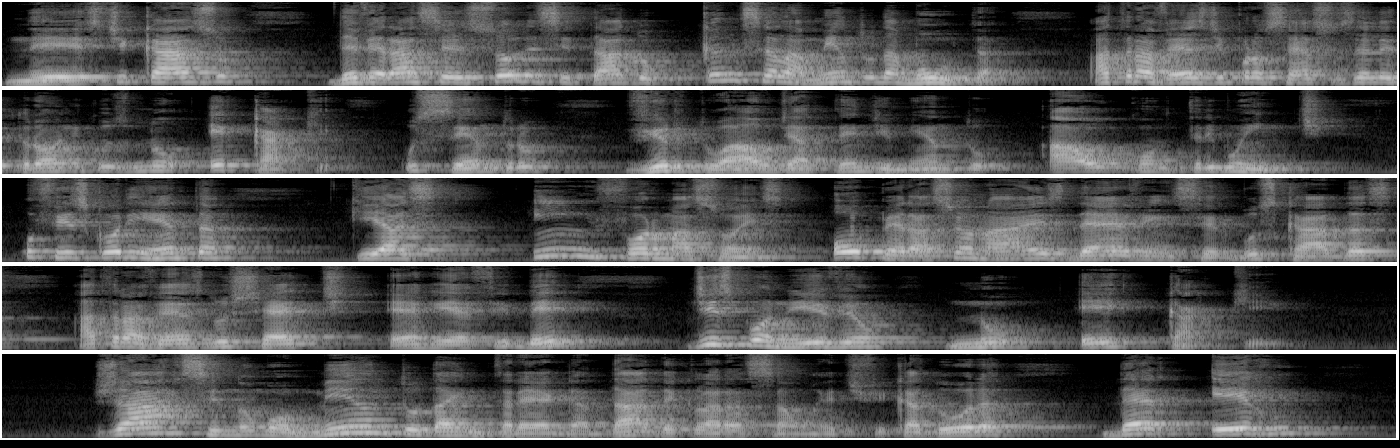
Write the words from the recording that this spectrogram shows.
Neste caso, deverá ser solicitado o cancelamento da multa através de processos eletrônicos no ECAC, o Centro Virtual de Atendimento ao Contribuinte. O fisco orienta que as informações operacionais devem ser buscadas através do chat RFB disponível no ECAC. Já se no momento da entrega da declaração retificadora der erro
